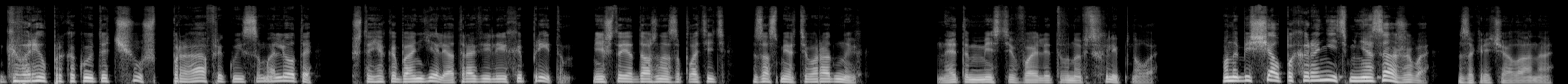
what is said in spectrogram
Говорил про какую-то чушь, про Африку и самолеты, что якобы Аньели отравили их и притом, и что я должна заплатить за смерть его родных. На этом месте Вайлет вновь всхлипнула. «Он обещал похоронить меня заживо!» — закричала она.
